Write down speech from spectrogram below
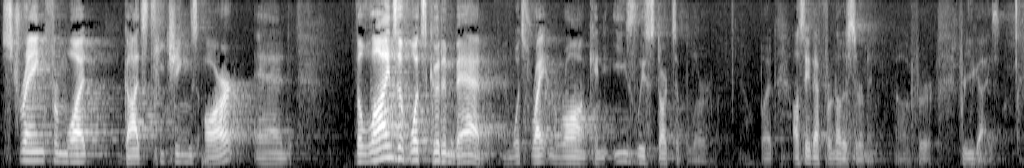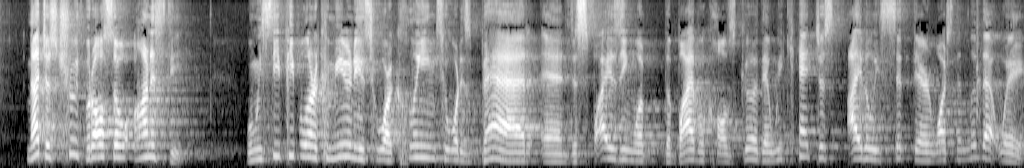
straying from what God's teachings are. And the lines of what's good and bad and what's right and wrong can easily start to blur. You know? But I'll say that for another sermon uh, for, for you guys. Not just truth, but also honesty. When we see people in our communities who are clinging to what is bad and despising what the Bible calls good, then we can't just idly sit there and watch them live that way.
